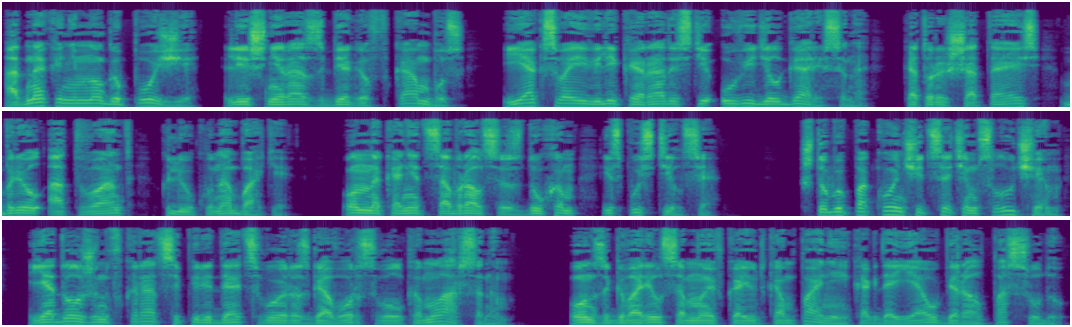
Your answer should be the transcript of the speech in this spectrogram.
Однако немного позже, лишний раз сбегав в камбус, я к своей великой радости увидел Гаррисона, который, шатаясь, брел от вант к люку на баке. Он, наконец, собрался с духом и спустился. Чтобы покончить с этим случаем, Я должен вкратце передать свой разговор с Волком Ларсоном. Он заговорил со мной в кают-компании, когда я убирал посуду.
